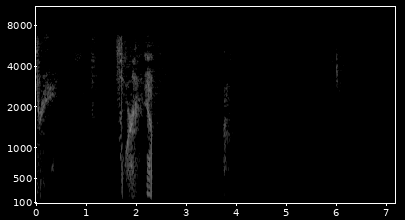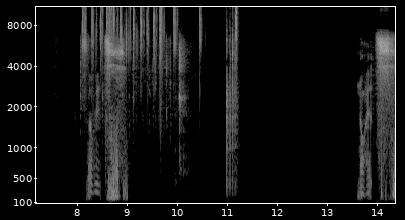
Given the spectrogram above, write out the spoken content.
three, four. Yep. No hits.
